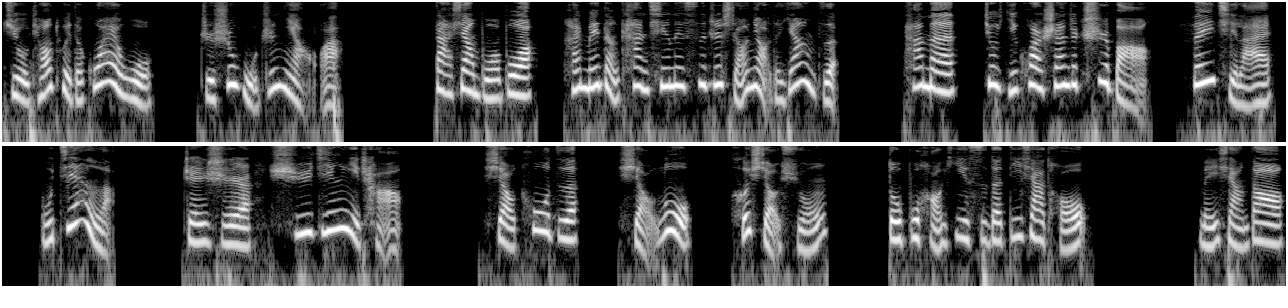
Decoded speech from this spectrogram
九条腿的怪物，只是五只鸟啊！大象伯伯还没等看清那四只小鸟的样子，它们。就一块扇着翅膀飞起来，不见了，真是虚惊一场。小兔子、小鹿和小熊都不好意思地低下头。没想到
